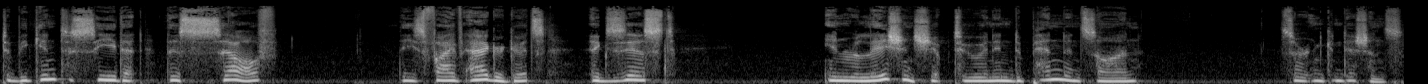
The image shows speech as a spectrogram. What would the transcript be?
to begin to see that this self, these five aggregates, exist in relationship to and in dependence on certain conditions,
